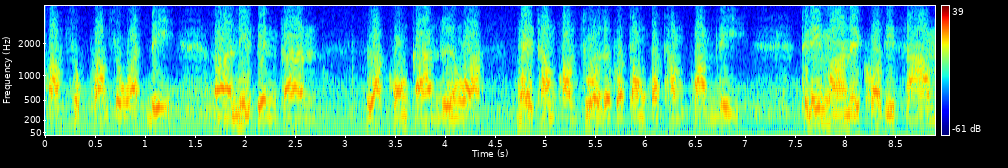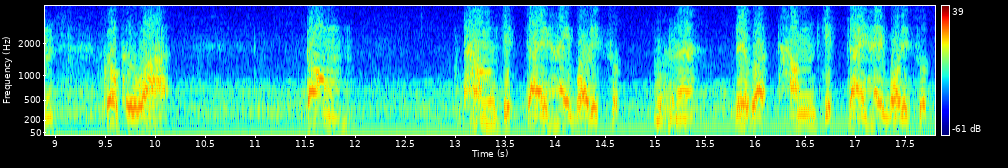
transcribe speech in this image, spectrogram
ความสุขความสวัสดีนี่เป็นการหลักของการเรื่องว่าไม่ทำความชั่วแล้วก็ต้องกระทำความดี ทีนี้มาในข้อที่สาม ก็คือว่าต้องทำจิตใจให้บริสุทธิ์นะเรียกว่าทำจิตใจให้บริสุทธิ์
